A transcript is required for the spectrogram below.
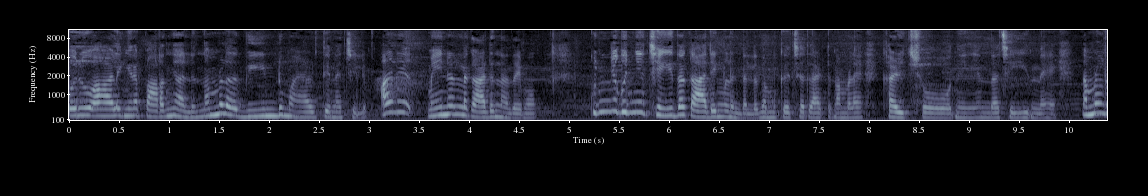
ഒരു ആളിങ്ങനെ പറഞ്ഞാലും നമ്മൾ വീണ്ടും അയാൾക്ക് തന്നെ ചെല്ലും. അതിന് മെയിനായിട്ടുള്ള കാര്യം എന്ന് പറയുമ്പോൾ കുഞ്ഞു കുഞ്ഞു ചെയ്ത കാര്യങ്ങളുണ്ടല്ലോ. നമുക്ക് ചെറുതായിട്ട് നമ്മളെ കഴിച്ചോ നീ എന്താ ചെയ്യുന്നേ. നമ്മൾ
